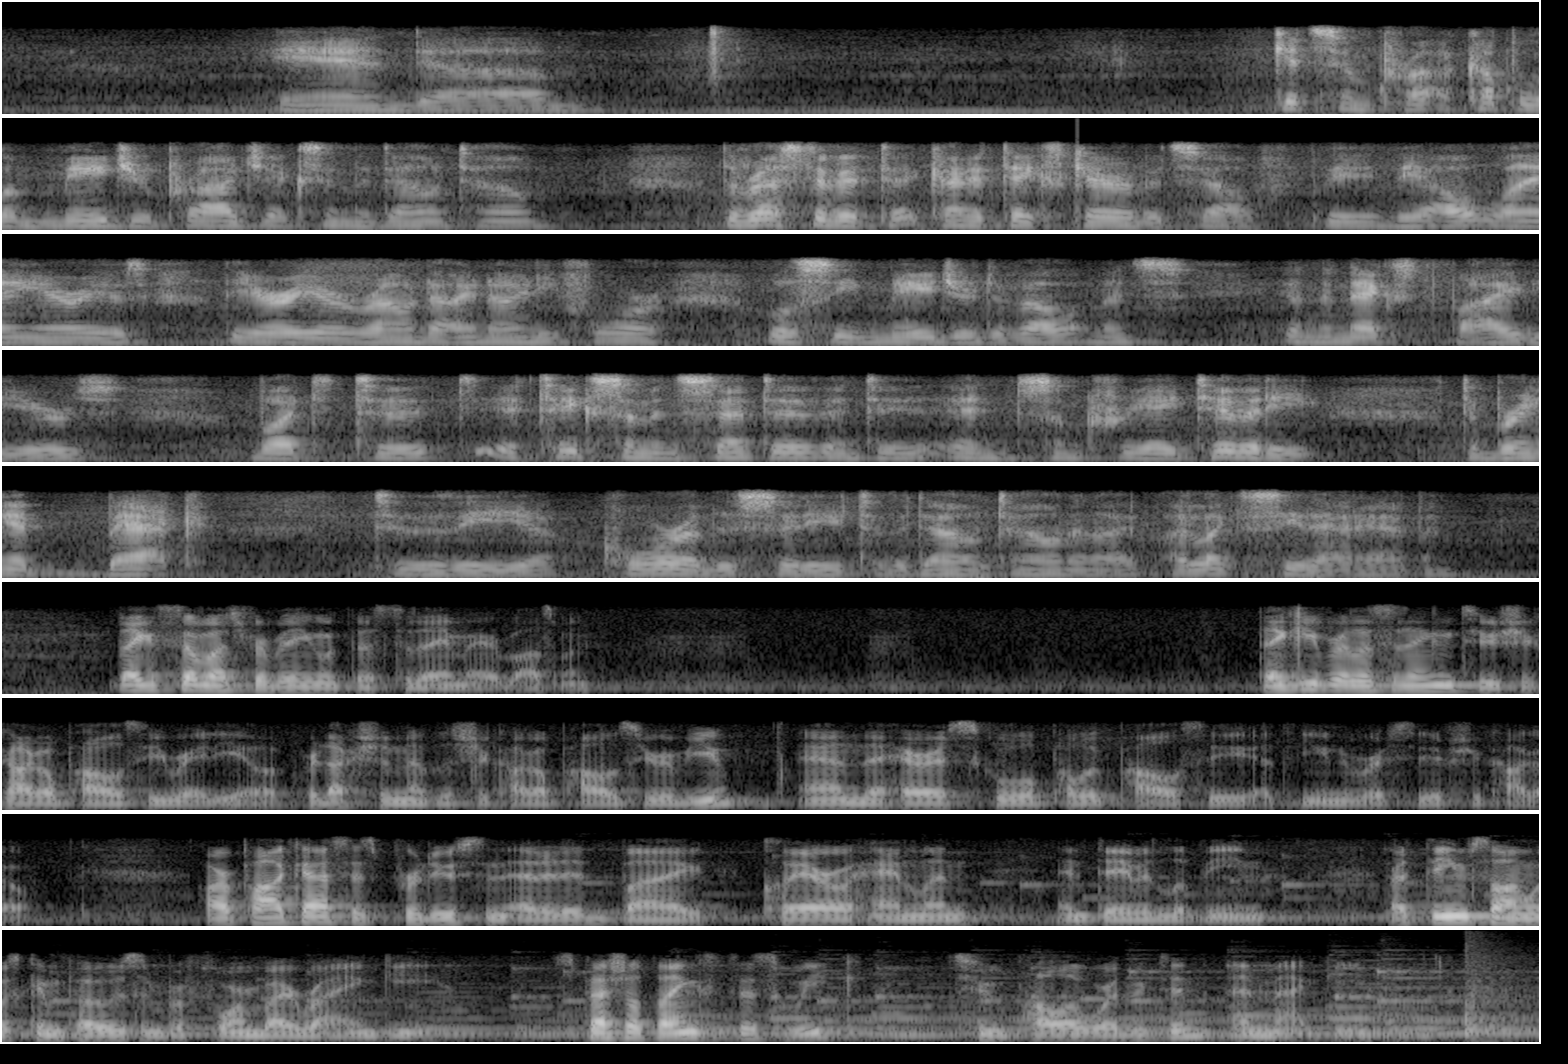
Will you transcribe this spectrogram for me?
and um, get some pro- a couple of major projects in the downtown, the rest of it t- kind of takes care of itself. The the outlying areas, the area around I-94, will see major developments in the next five years. But to, to, it takes some incentive and to and some creativity to bring it back to the uh, core of the city, to the downtown, and I, I'd like to see that happen. Thanks so much for being with us today, Mayor Bosman. Thank you for listening to Chicago Policy Radio, a production of the Chicago Policy Review and the Harris School of Public Policy at the University of Chicago. Our podcast is produced and edited by Claire O'Hanlon and David Levine. Our theme song was composed and performed by Ryan Gee. Special thanks this week to Paula Worthington and Matt Gee.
